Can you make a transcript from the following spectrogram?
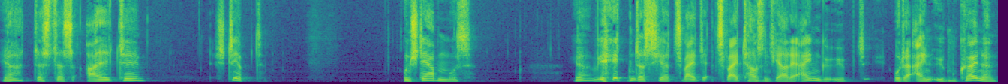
ja, dass das Alte stirbt und sterben muss. Ja, wir hätten das ja 2000 Jahre eingeübt oder einüben können.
